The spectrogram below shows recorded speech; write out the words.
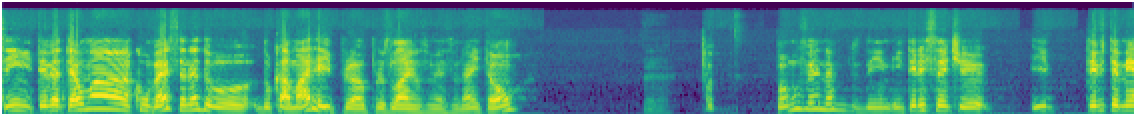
Sim, teve até uma conversa, né, do, do Camara aí para os Lions mesmo, né? Então, é. vamos ver, né? Interessante. E teve também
